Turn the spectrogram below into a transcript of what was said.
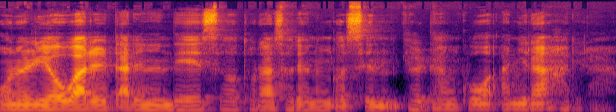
오늘 여호와를 따르는 데에서 돌아서려는 것은 결단코 아니라 하리라.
